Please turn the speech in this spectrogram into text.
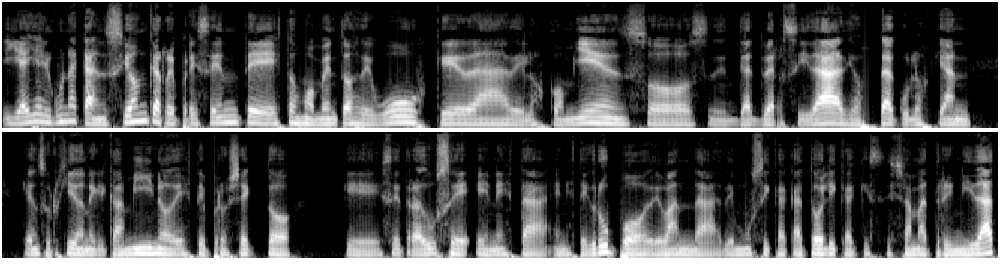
¿Y hay alguna canción que represente estos momentos de búsqueda, de los comienzos, de adversidad, de obstáculos que han, que han surgido en el camino de este proyecto que se traduce en, esta, en este grupo de banda de música católica que se llama Trinidad?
